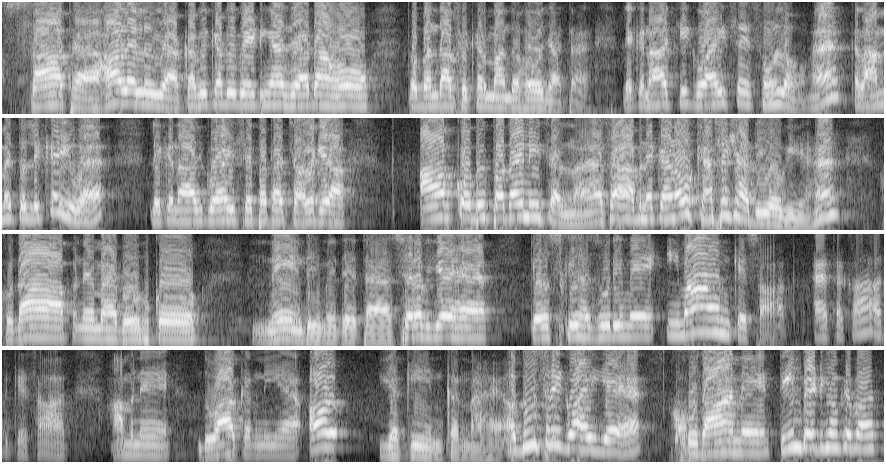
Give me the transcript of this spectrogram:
ساتھ ہے۔ ہاللویا کبھی کبھی بیٹیاں زیادہ ہوں تو بندہ فکر مند ہو جاتا ہے۔ لیکن آج کی گواہی سے سن لو، ہیں؟ کلام میں تو لکھے ہی ہوا ہے، لیکن آج گواہی سے پتا چل گیا آپ کو بھی پتہ ہی نہیں چلنا ہے۔ ایسا آپ نے کہنا وہ کیسے شادی ہوگی؟ ہے خدا اپنے محبوب کو نیند ہی میں دیتا ہے۔ صرف یہ ہے کہ اس کی حضوری میں ایمان کے ساتھ، اعتقاد کے ساتھ ہم نے دعا کرنی ہے اور یقین کرنا ہے۔ اور دوسری گواہی یہ ہے، خدا نے تین بیٹیوں کے بعد،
